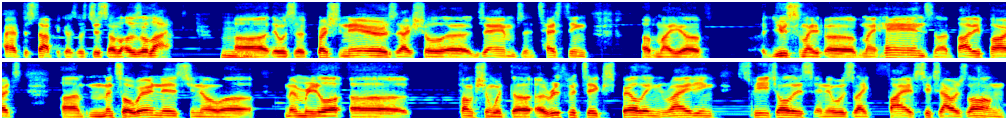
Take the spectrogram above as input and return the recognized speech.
I have to stop because it was just a, it was a lot. Mhm. Uh, there was a questionnaires, actual uh, exams, and testing of my uh, use of my uh, my hands, my body parts, mental awareness, you know, uh, memory lo- uh, function with the arithmetic, spelling, writing, speech, all this, and it was like five, six hours long.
